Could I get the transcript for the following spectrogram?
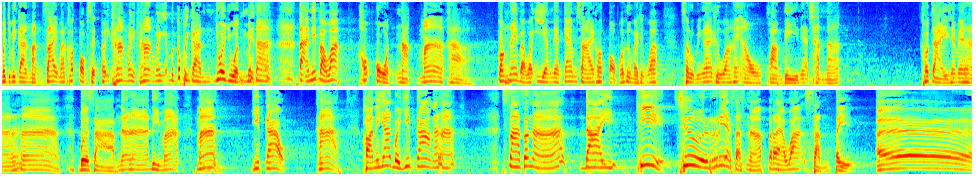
มันจะเป็นการหมั่นไส้มาเขาตบเสร็จเอาอีกข้างไม่อีกข้างไม่มันก็เป็นการยั่วยวนไหมฮะแต่อันนี้แบบว่าเขาโกรธหนักมากค่ะ ก็ให้แบบว่าเอียงเนี่ยแก้มซ้ายเขาตบก็คือหมายถึงว่า สรุปง่ายๆคือว่าให้เอาความดีเนี่ยชนะ เข้าใจใช่ไหมฮะเบอร์สามนะฮะดีมากมายี่สิบเก้าค่ะ ขออนุญาตเบอร์ยี่สิบเก้านะฮะศาสนาใด ที่ชื่อเรียกศาสนาแปลว่าสันติ เออ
